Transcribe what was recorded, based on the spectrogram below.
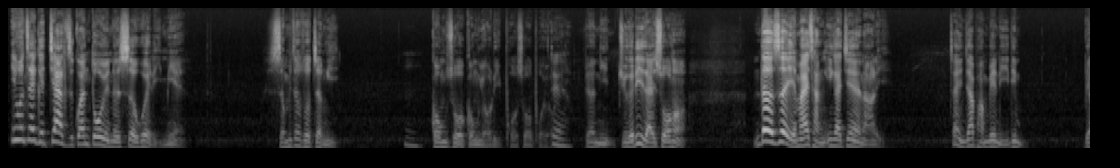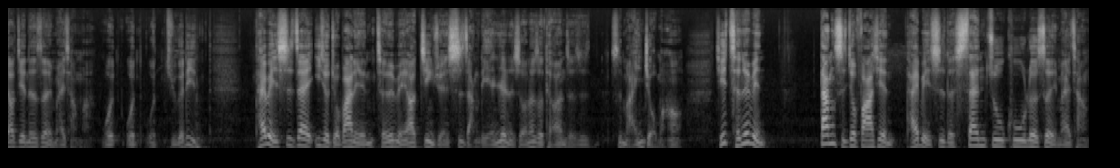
因为在一个价值观多元的社会里面，什么叫做正义？嗯，公说公有理，婆说婆有理。对啊，比如你举个例子来说哈，乐色掩埋场应该建在哪里？在你家旁边，你一定不要建乐色掩埋场嘛。我我我举个例，台北市在一九九八年陈水扁要竞选市长连任的时候，那时候挑战者是是马英九嘛哈。其实陈水扁当时就发现台北市的三珠窟垃圾掩埋场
